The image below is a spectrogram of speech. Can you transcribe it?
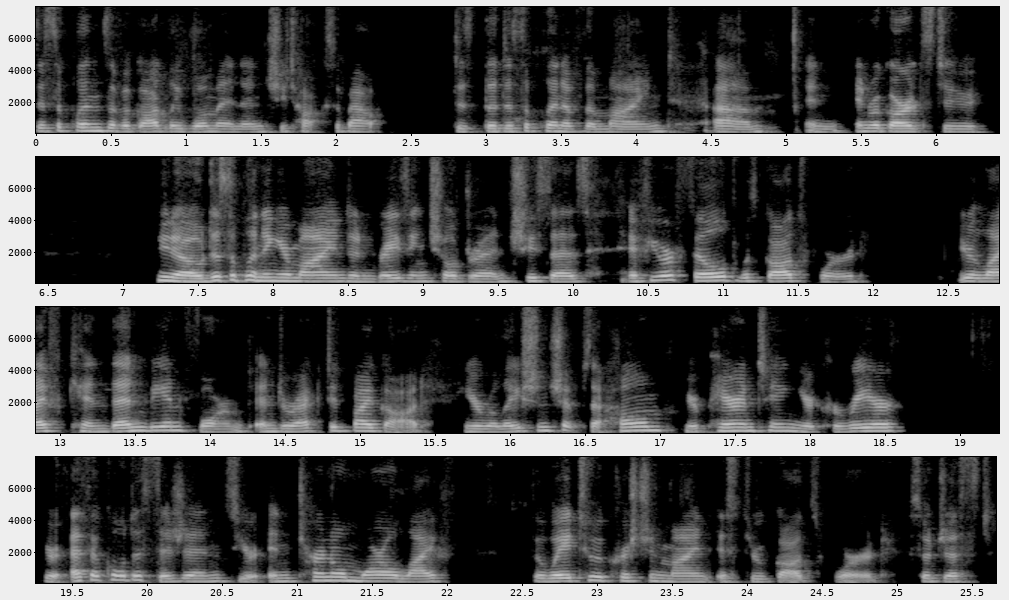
Disciplines of a Godly Woman, and she talks about dis- the discipline of the mind um, in, in regards to, you know, disciplining your mind and raising children. She says, if you are filled with God's word, your life can then be informed and directed by God. Your relationships at home, your parenting, your career, your ethical decisions, your internal moral life. The way to a Christian mind is through God's word. So just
